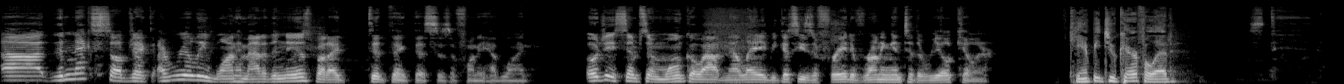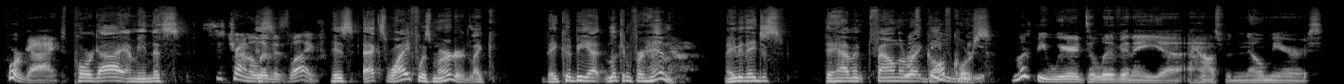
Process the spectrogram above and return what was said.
Uh, the next subject, I really want him out of the news, but I did think this is a funny headline. OJ Simpson won't go out in LA because he's afraid of running into the real killer. Can't be too careful, Ed. Poor guy. Poor guy. I mean, this He's just trying to live his life. his ex-wife was murdered. Like they could be at, looking for him. Maybe they just they haven't found the Must right golf course. It must be weird to live in a, uh, house with no mirrors.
